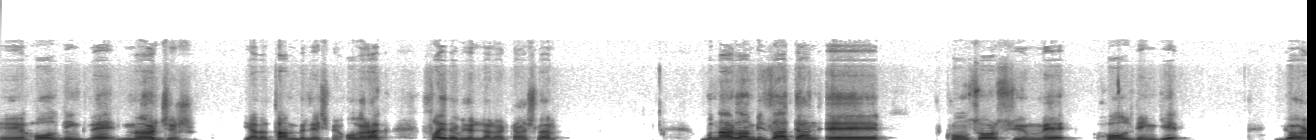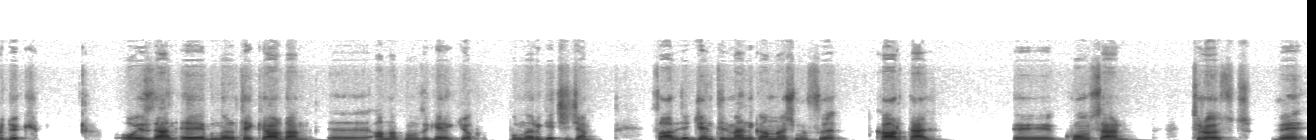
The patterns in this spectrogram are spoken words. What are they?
e, holding ve merger ya da tam birleşme olarak sayılabilirler arkadaşlar. Bunlardan biz zaten e, konsorsiyum ve holdingi gördük. O yüzden e, bunları tekrardan e, anlatmamıza gerek yok. Bunları geçeceğim. Sadece centilmenlik anlaşması, kartel, e, konsern, trust ve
